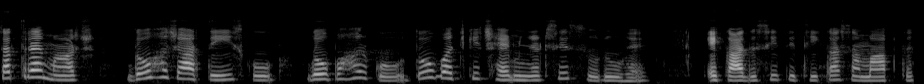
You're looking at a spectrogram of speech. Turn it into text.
17 मार्च 2023 को दोपहर को दो बज के छः मिनट से शुरू है। एकादशी तिथि का समाप्त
